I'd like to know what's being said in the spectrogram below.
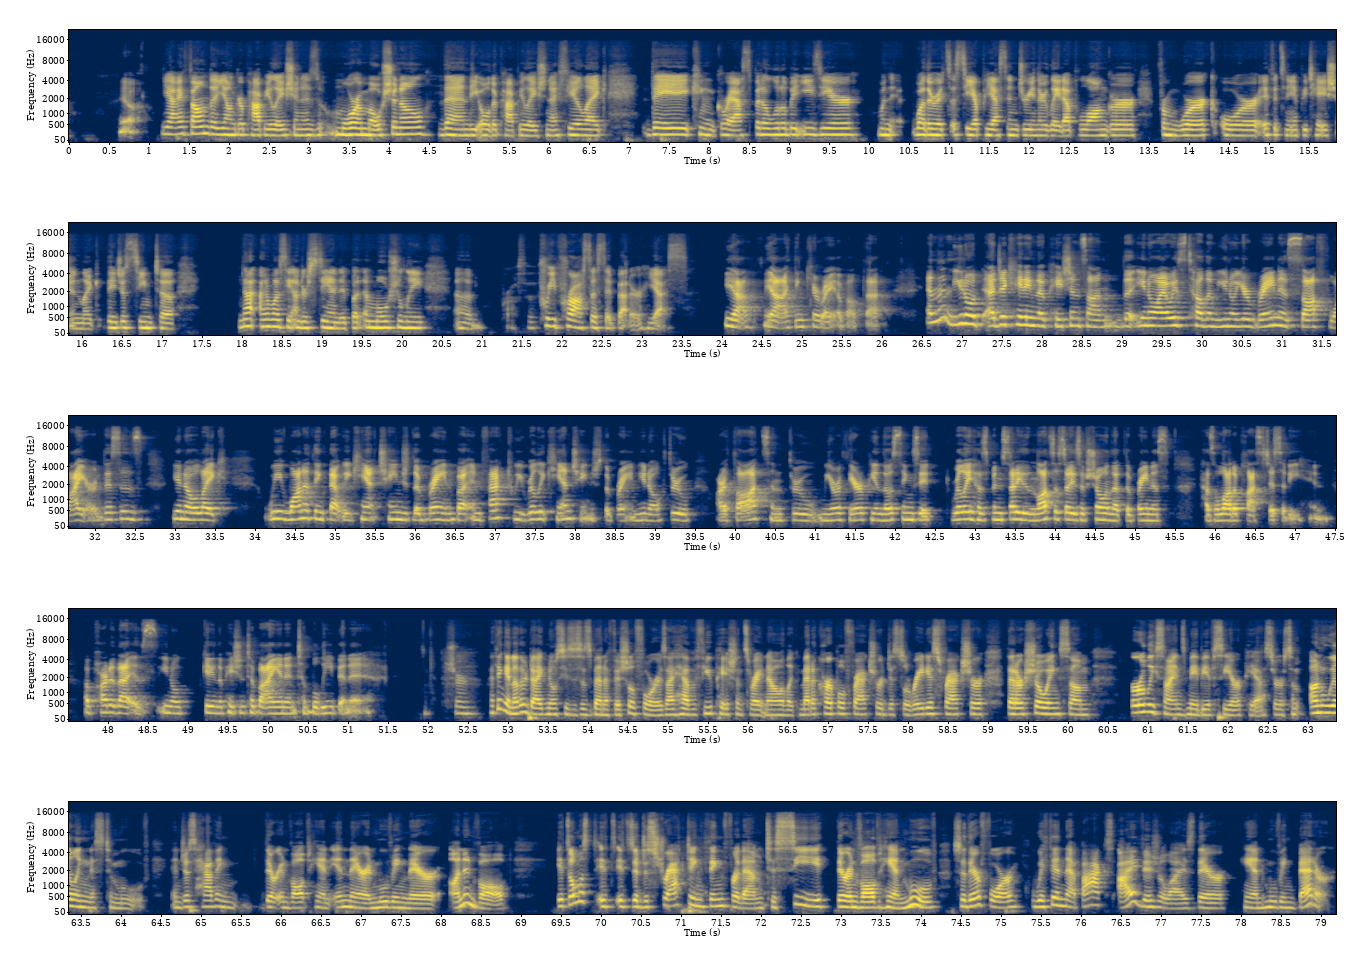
Yeah. Yeah, I found the younger population is more emotional than the older population. I feel like they can grasp it a little bit easier when whether it's a CRPS injury and they're laid up longer from work or if it's an amputation, like they just seem to not I don't want to say understand it, but emotionally uh, process. pre-process it better yes. Yeah yeah i think you're right about that. And then you know educating the patients on the you know i always tell them you know your brain is soft wired. This is you know like we want to think that we can't change the brain but in fact we really can change the brain you know through our thoughts and through mirror therapy and those things. It really has been studied and lots of studies have shown that the brain is has a lot of plasticity and a part of that is you know getting the patient to buy in and to believe in it Sure. I think another diagnosis this is beneficial for is I have a few patients right now, like metacarpal fracture, distal radius fracture, that are showing some early signs maybe of CRPS or some unwillingness to move. And just having their involved hand in there and moving their uninvolved, it's almost it's it's a distracting thing for them to see their involved hand move. So therefore, within that box, I visualize their hand moving better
